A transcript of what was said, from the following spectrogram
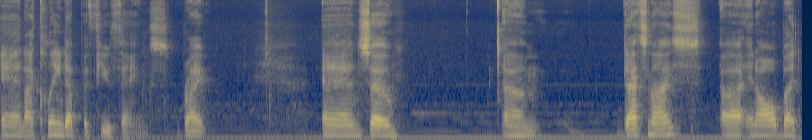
and I cleaned up a few things, right? And so um, that's nice uh, and all, but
